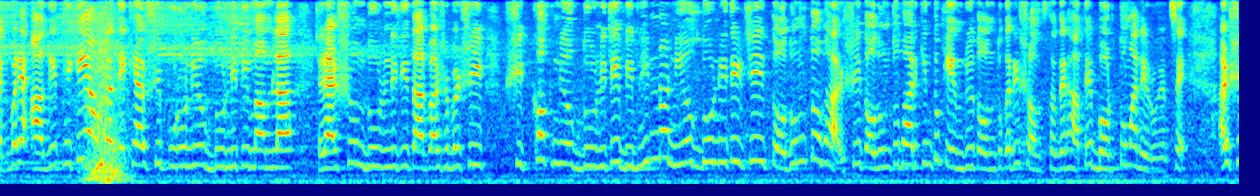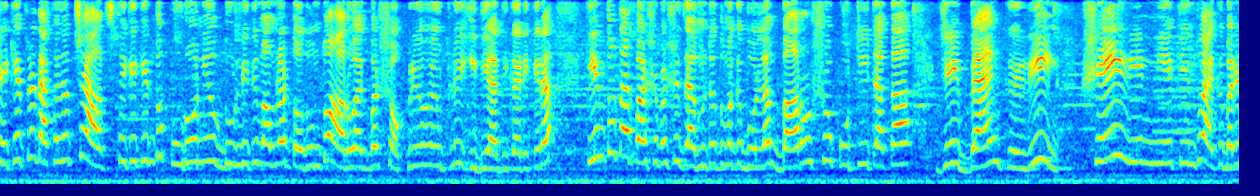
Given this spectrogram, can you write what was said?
একবারে আগে থেকেই আমরা দেখে আসছি। পুরনিয়োগ দুর্নীতি মামলা, রেশন দুর্নীতি, তার পাশাপাশি শিক্ষক নিয়োগ দুর্নীতি, বিভিন্ন নিয়োগ দুর্নীতির যে তদন্তভার সেই তদন্তভার কিন্তু কেন্দ্রীয় তদন্তকারী সংস্থাদের হাতে বর্তমানে রয়েছে। আর সেক্ষেত্রে দেখা যাচ্ছে, আজ থেকে কিন্তু পুরো দুর্নীতি মামলার তদন্ত আরও একবার সক্রিয় হয়ে উঠল ইডি আধিকারিকেরা। কিন্তু তার পাশাপাশি যেমনটা তোমাকে বললাম, বারোশো কোটি টাকা যেই ব্যাংক ঋণ, সেই ঋণ নিয়ে কিন্তু একেবারে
